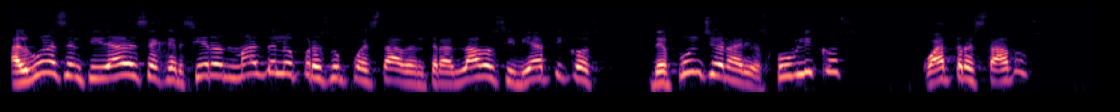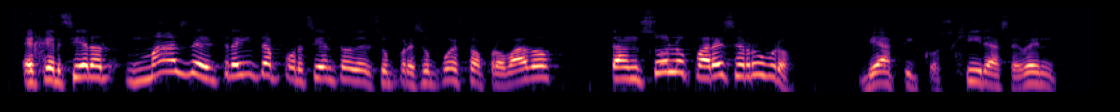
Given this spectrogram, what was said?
algunas entidades ejercieron más de lo presupuestado en traslados y viáticos de funcionarios públicos, cuatro estados, ejercieron más del 30% de su presupuesto aprobado tan solo para ese rubro, viáticos, giras, eventos.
